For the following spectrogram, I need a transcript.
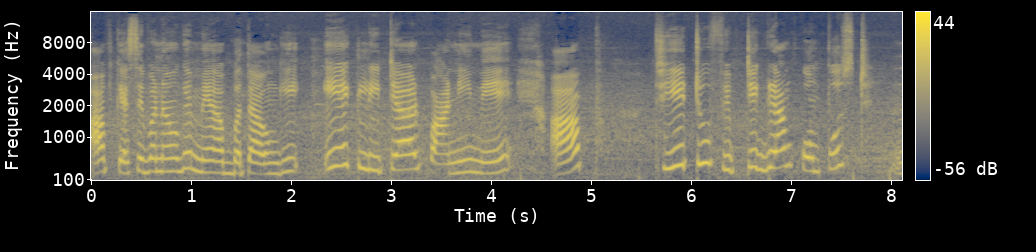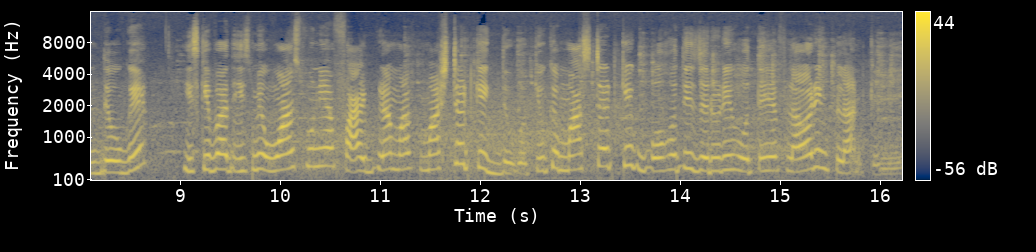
आप कैसे बनाओगे मैं अब बताऊँगी। एक लीटर पानी में आप three two fifty gram compost दोगे। इसके बाद इसमें वन स्पून या फाइव ग्राम आप मास्टर्ड केक दोगे, क्योंकि मास्टर्ड केक बहुत ही ज़रूरी होते हैं फ्लावरिंग प्लांट के लिए।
